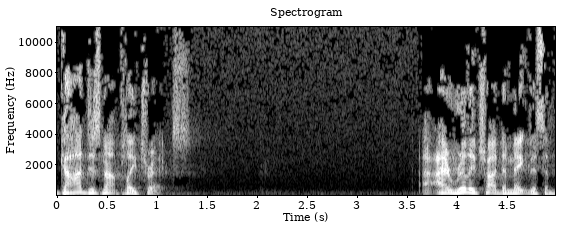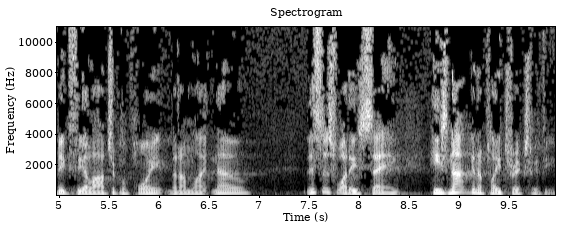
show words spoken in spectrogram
God does not play tricks. I, I really tried to make this a big theological point, but I'm like, no, this is what he's saying. He's not going to play tricks with you.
